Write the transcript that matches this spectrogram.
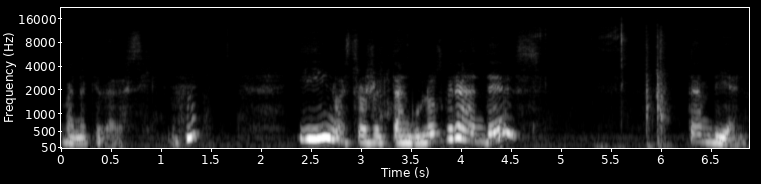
Van a quedar así. Y nuestros rectángulos grandes también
